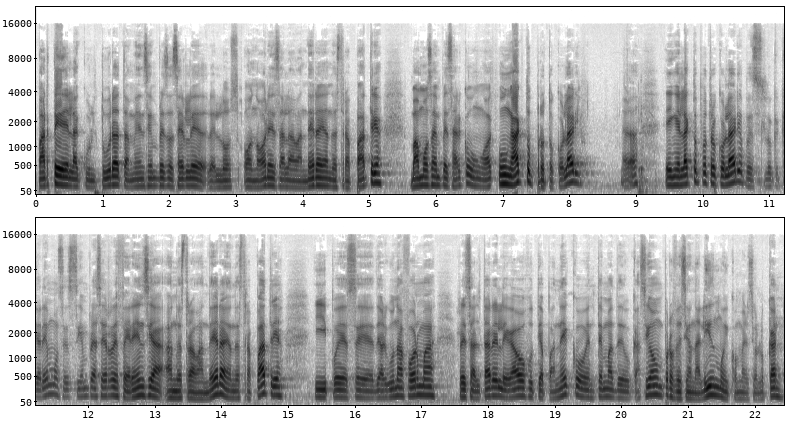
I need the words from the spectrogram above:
parte de la cultura también siempre es hacerle los honores a la bandera y a nuestra patria, vamos a empezar con un, acto protocolario. En el acto protocolario, pues lo que queremos es siempre hacer referencia a nuestra bandera y a nuestra patria y pues eh, de alguna forma resaltar el legado jutiapaneco en temas de educación, profesionalismo y comercio local.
